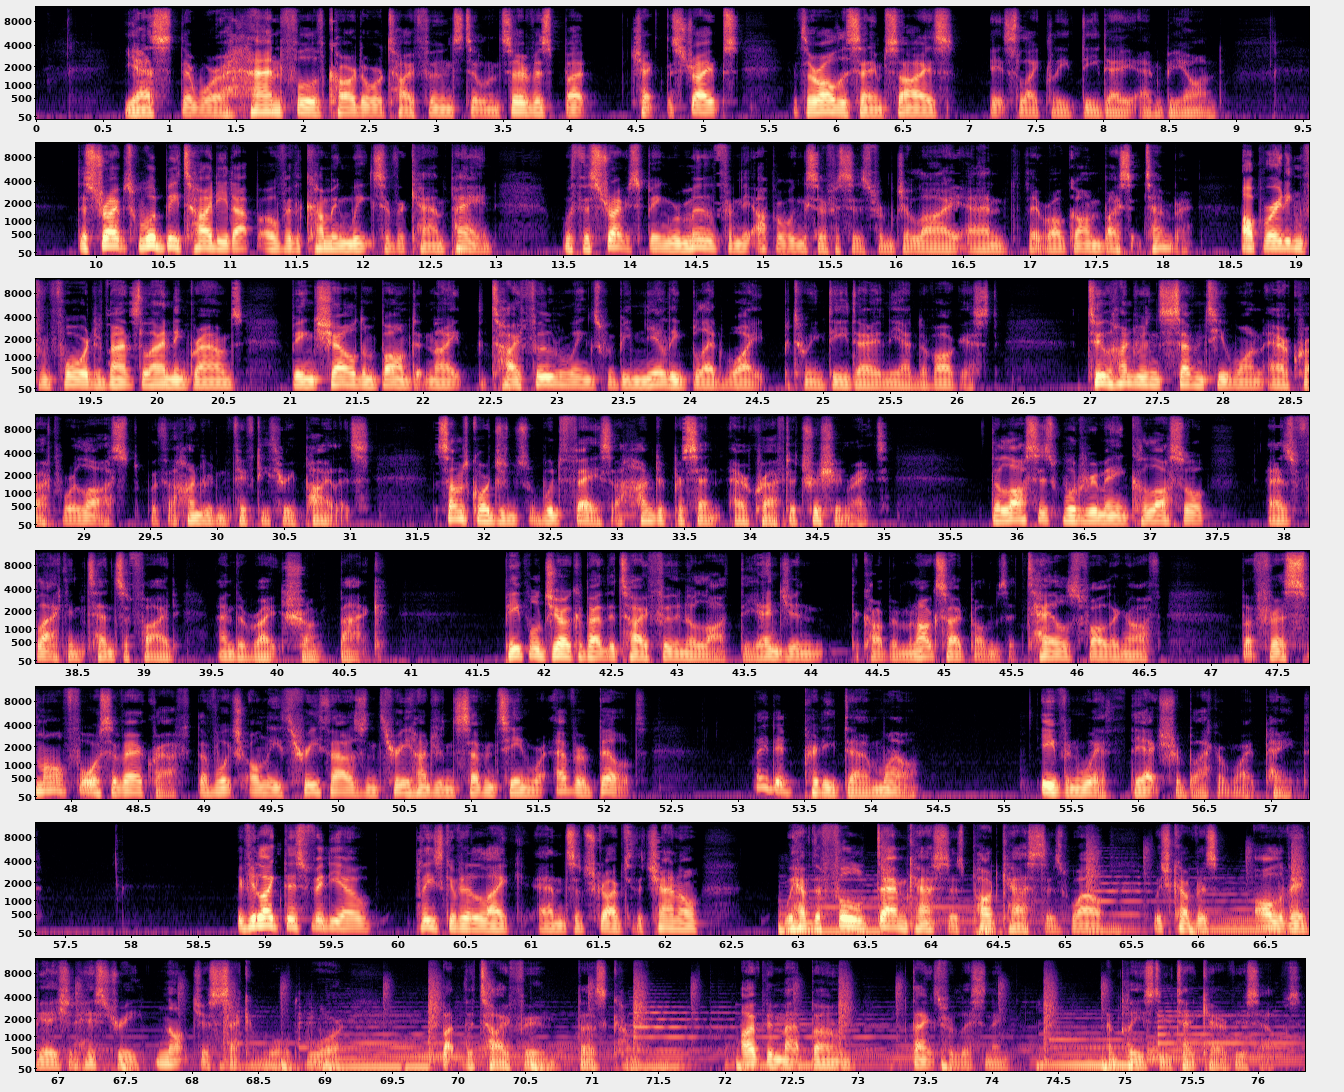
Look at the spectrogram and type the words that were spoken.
Yes, there were a handful of car door Typhoons still in service, but check the stripes. If they're all the same size, it's likely D-Day and beyond. The stripes would be tidied up over the coming weeks of the campaign, with the stripes being removed from the upper wing surfaces from July and they were all gone by September. Operating from forward advanced landing grounds, being shelled and bombed at night, the Typhoon wings would be nearly bled white between D-Day and the end of August. 271 aircraft were lost, with 153 pilots. Some squadrons would face a 100% aircraft attrition rate. The losses would remain colossal as flak intensified and the Reich shrunk back. People joke about the Typhoon a lot, the engine, the carbon monoxide problems, the tails falling off. But for a small force of aircraft, of which only 3,317 were ever built, they did pretty damn well, even with the extra black and white paint. If you like this video, please give it a like and subscribe to the channel. We have the full Damcasters podcast as well, which covers all of aviation history, not just Second World War, but the Typhoon does come. I've been Matt Bone. Thanks for listening, and please do take care of yourselves.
